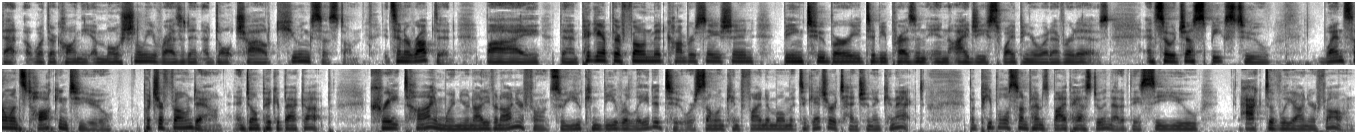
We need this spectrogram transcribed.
that, what they're calling the emotionally resonant adult child cueing system. It's interrupted by them picking up their phone mid conversation, being too buried to be present in IG swiping or whatever it is. And so it just speaks to when someone's talking to you, put your phone down and don't pick it back up create time when you're not even on your phone so you can be related to or someone can find a moment to get your attention and connect. But people will sometimes bypass doing that if they see you actively on your phone.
